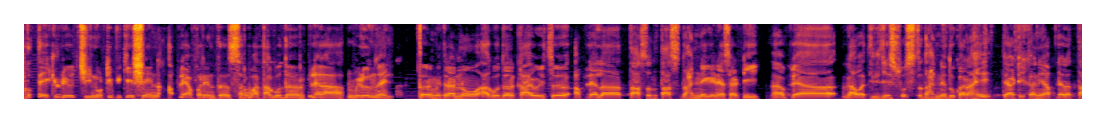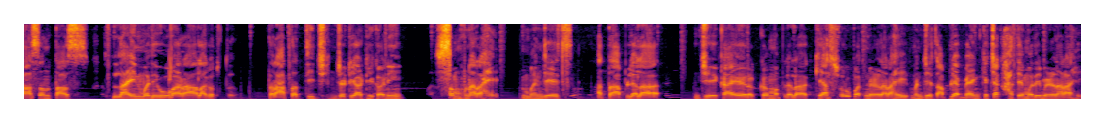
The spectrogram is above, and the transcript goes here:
प्रत्येक व्हिडिओची नोटिफिकेशन आपल्यापर्यंत सर्वात अगोदर आपल्याला मिळून जाईल. तर मित्रांनो अगोदर काय व्हायचं? आपल्याला तासन तास धान्य घेण्यासाठी आपल्या गावातील जे स्वस्त धान्य दुकान आहे त्या ठिकाणी आपल्याला तासन तास लाईन मध्ये उभा राहावं लागत होतं. तर आता ती झंझट या ठिकाणी संपणार आहे. म्हणजेच आता आपल्याला जे काय रक्कम आपल्याला कॅश स्वरूपात मिळणार आहे म्हणजेच आपल्या बँकेच्या खात्यामध्ये मिळणार आहे.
